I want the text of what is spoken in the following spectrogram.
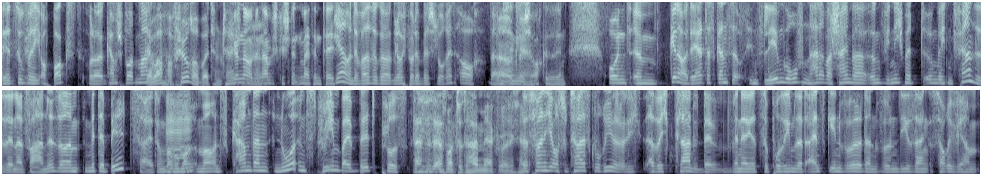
der zufällig auch boxt oder Kampfsport macht. Der war Verführer bei Temptation. Genau, den habe ich geschnitten bei Temptation. Ja, und der war sogar, glaube ich, bei der Bachelorette auch. Da habe ich Ah, den, okay. glaube ich, auch gesehen. Und ähm, genau, der hat das Ganze ins Leben gerufen und hat aber scheinbar irgendwie nicht mit irgendwelchen Fernsehsendern verhandelt, sondern mit der Bild-Zeitung, warum auch immer. Und es kam dann nur im Stream bei Bild Plus. Das ist erstmal total merkwürdig. Ja. Das fand ich auch total skurril. Und ich, also ich, klar, der, wenn er jetzt zu Pro7 Sat 1 gehen würde, dann würden die sagen, sorry, wir haben,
